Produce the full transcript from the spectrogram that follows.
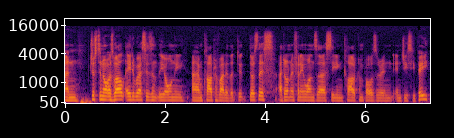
and just to note as well, AWS isn't the only um, cloud provider that do, does this. I don't know if anyone's uh, seen Cloud Composer in, in GCP,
